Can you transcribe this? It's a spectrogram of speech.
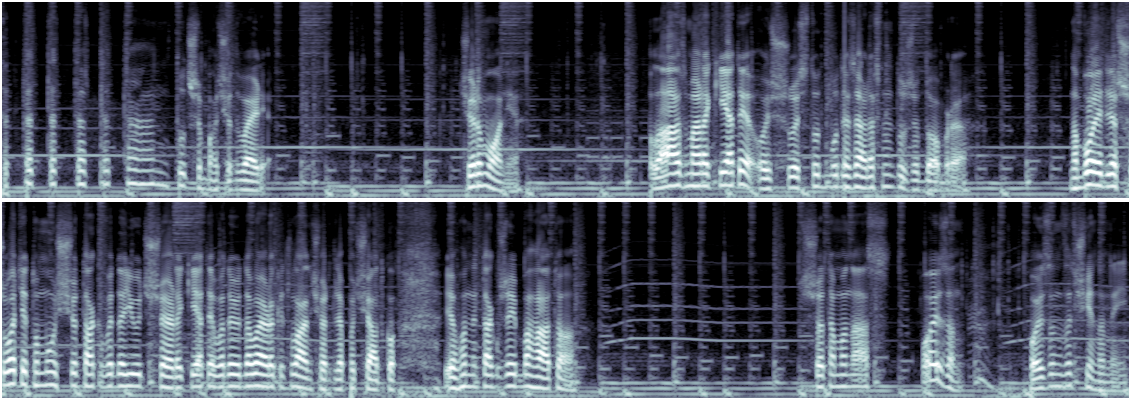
Та-та-та-та-та-та. Тут ще бачу двері. Червоні. Плазма, ракети. Ой, щось тут буде зараз не дуже добре. Набої для шоті, тому що так видають ще ракети. Видають давай ракет ланчер для початку. Його не так вже й багато. Що там у нас? Poison? Poison зачинений.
